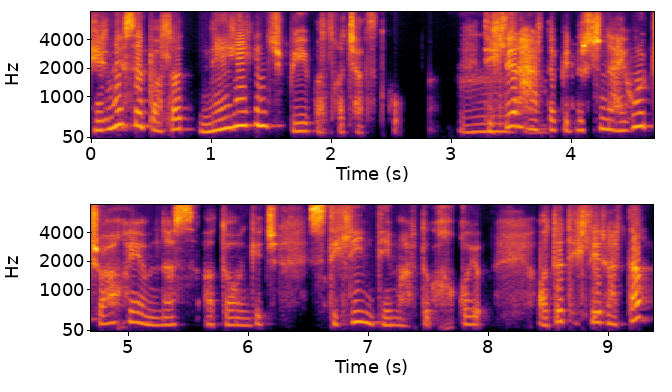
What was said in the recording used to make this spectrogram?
Тэрнээсээ болоод нэгийг нь ч бий болгож чаддгүй. Тэгэхээр хаартаа бид нар чинь айгүй жоохон юмнаас одоо ингэж сэтгэлийн дэм авдаг байхгүй юу. Одоо тэгэхээр хаартаа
